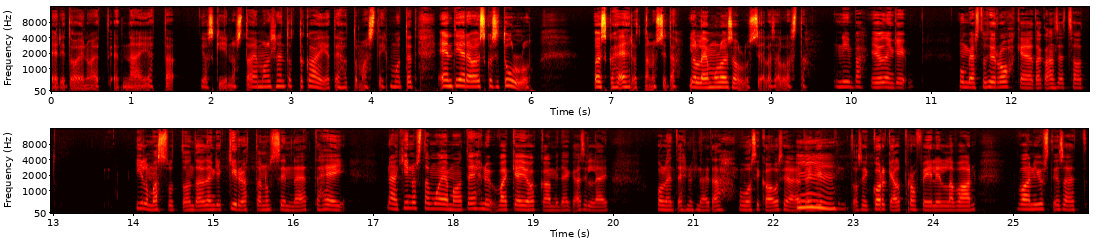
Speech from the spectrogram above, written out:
editoinut, että et näin, että jos kiinnostaa. Ja mä olisin totta kai, että ehdottomasti. Mutta en tiedä, olisiko se tullut. Olisiko he ehdottanut sitä, jollei mulla olisi ollut siellä sellaista. Niinpä. Ja jotenkin mun mielestä tosi rohkeata kanssa, että sä oot ilmassut tuon tai jotenkin kirjoittanut sinne, että hei, nämä kiinnostaa mua ja mä oon tehnyt, vaikka ei olekaan mitenkään silleen olen tehnyt näitä vuosikausia jotenkin mm. tosi korkealla profiililla, vaan, vaan justiinsa, että,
